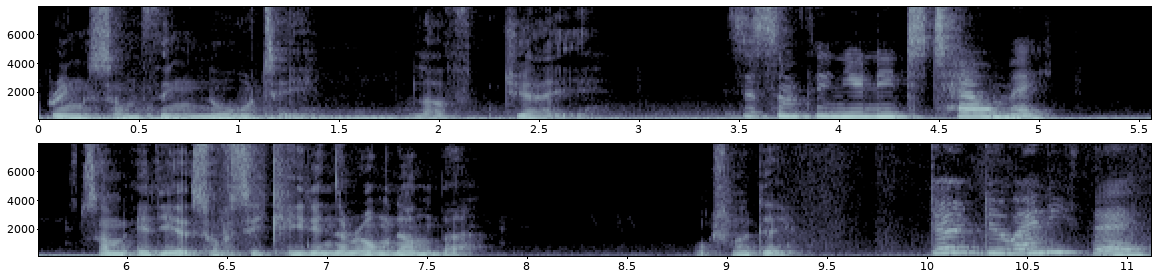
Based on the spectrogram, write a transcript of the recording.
Bring something naughty. Love, Jay. Is there something you need to tell me? Some idiot's obviously keyed in the wrong number. What shall I do? Don't do anything.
